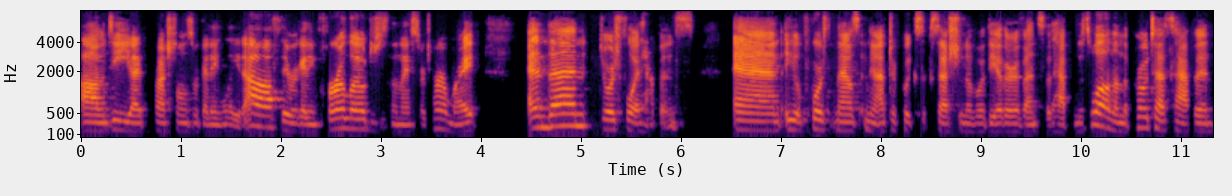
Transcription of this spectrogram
Um, DEI professionals were getting laid off. They were getting furloughed, which is a nicer term, right? And then George Floyd happens and of course, now you know, after quick succession of the other events that happened as well, and then the protests happened,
